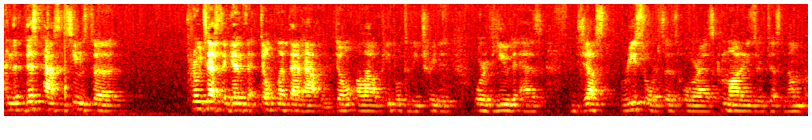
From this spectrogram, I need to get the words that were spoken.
and th- this passage seems to protest against that. Don't let that happen. Don't allow people to be treated or viewed as just resources or as commodities or just numbers.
